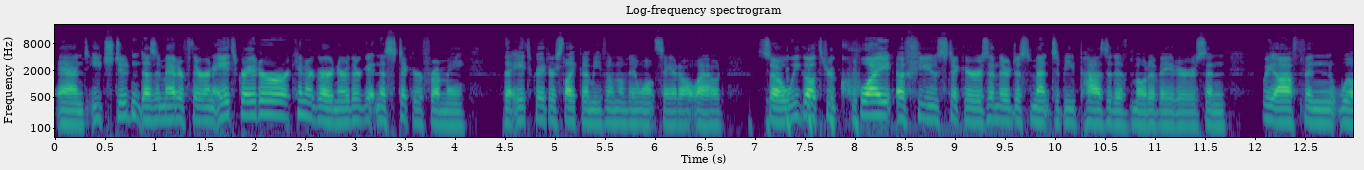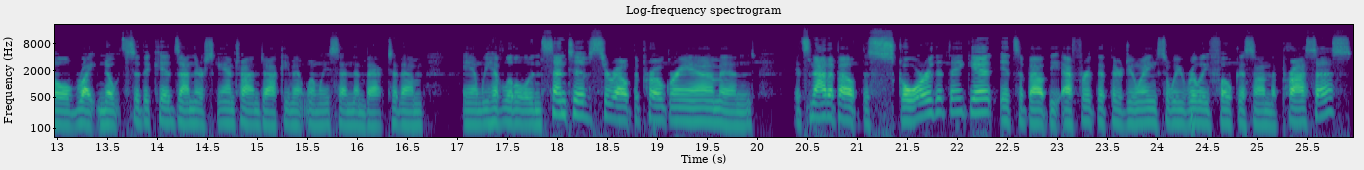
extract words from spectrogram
and each student doesn't matter if they're an eighth grader or a kindergartner, they're getting a sticker from me. The eighth graders like them even though they won't say it out loud. So we go through quite a few stickers, and they're just meant to be positive motivators. And we often will write notes to the kids on their Scantron document when we send them back to them. And we have little incentives throughout the program and it's not about the score that they get, it's about the effort that they're doing. So we really focus on the process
